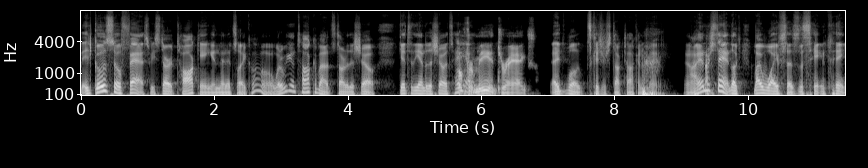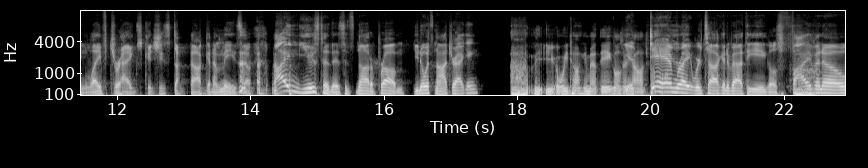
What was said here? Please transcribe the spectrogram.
it goes so fast. We start talking, and then it's like, oh, what are we going to talk about at the start of the show? Get to the end of the show. It's hey. Oh, for I'm, me, it drags. I, well, it's because you're stuck talking to me. I understand. Look, my wife says the same thing. Life drags because she's stuck talking to me. So I'm used to this. It's not a problem. You know what's not dragging? Uh, the, are we talking about the Eagles or You're college football? damn right we're talking about the Eagles. 5 and 0,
